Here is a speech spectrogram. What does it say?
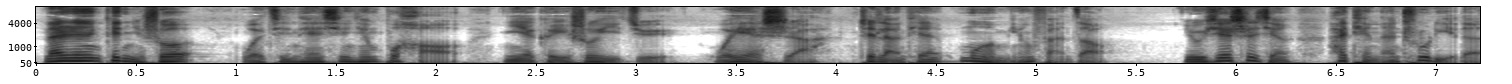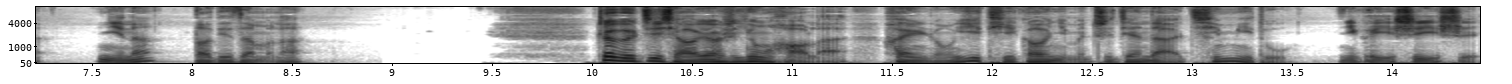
男人跟你说我今天心情不好，你也可以说一句我也是啊，这两天莫名烦躁，有些事情还挺难处理的。你呢，到底怎么了？这个技巧要是用好了，很容易提高你们之间的亲密度。你可以试一试。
